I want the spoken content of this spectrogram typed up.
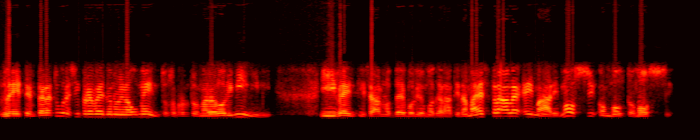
Le temperature si prevedono in aumento, soprattutto nei valori minimi. I venti saranno deboli o moderati da maestrale e i mari mossi o molto mossi.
